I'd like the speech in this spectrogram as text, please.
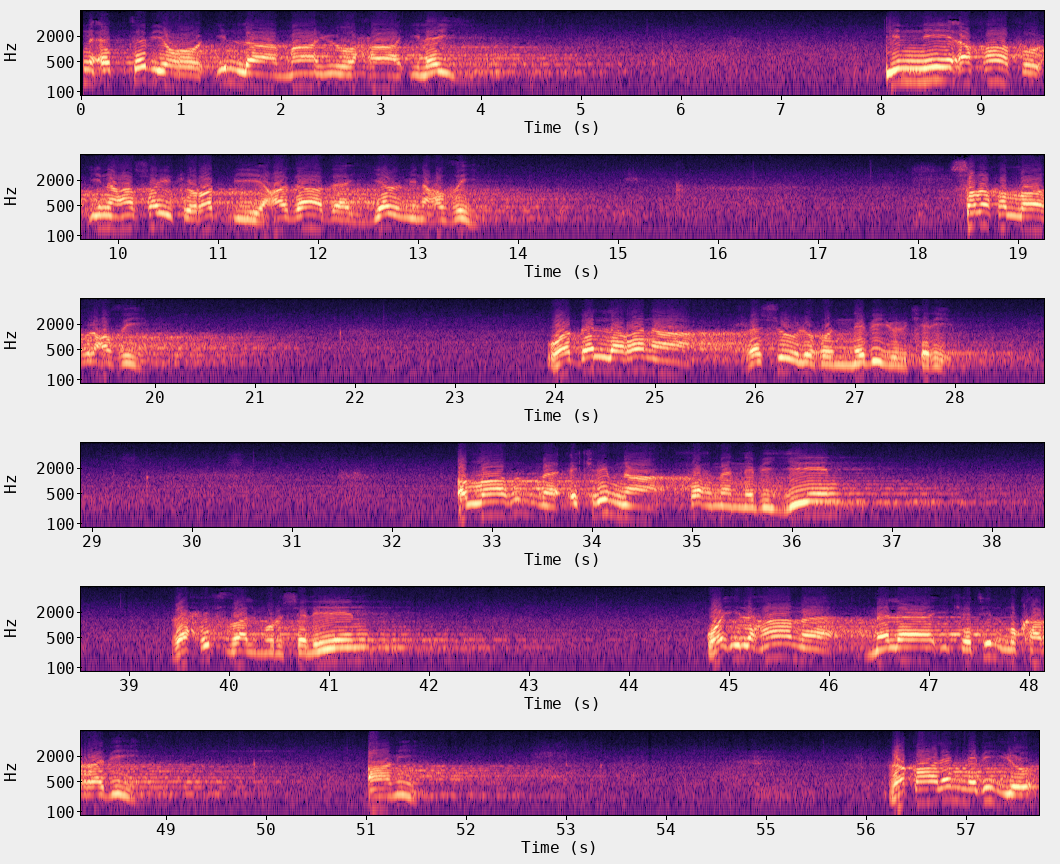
ettebi'u illa ma yuha iley inni akhafu in asaytu rabbi azabe yevmin azim Sadakallahul azim ve bellagana Resuluhun Nebiyyül Kerim Allahümme fehmen nebiyyin ve hifzal murselin ve ilhame melaiketil mukarrabin amin. Ve kâlen nebiyyü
